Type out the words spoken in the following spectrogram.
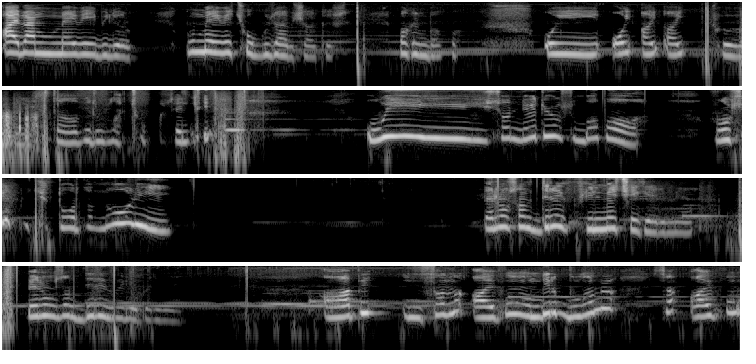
Ay ben bu meyveyi biliyorum. Bu meyve çok güzel bir şey arkadaşlar. Bakın bak bak. Oy oy ay ay. Tövbe estağfirullah çok güzel değil? Uy sen ne diyorsun baba? Roket mi çıktı orada ne oluyor? Ben olsam direkt filme çekerim ya. Ben olsam direkt öyle yaparım yani. Abi insanlar iPhone 11 bulamıyor. Sen iPhone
